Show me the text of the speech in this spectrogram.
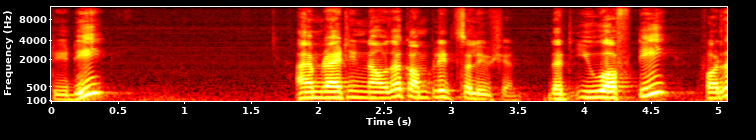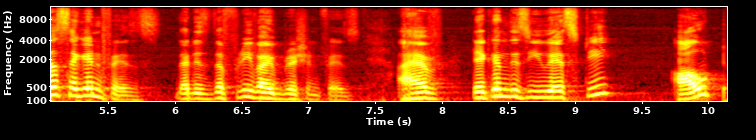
t d. I am writing now the complete solution that u of t for the second phase that is the free vibration phase. I have taken this u s t out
